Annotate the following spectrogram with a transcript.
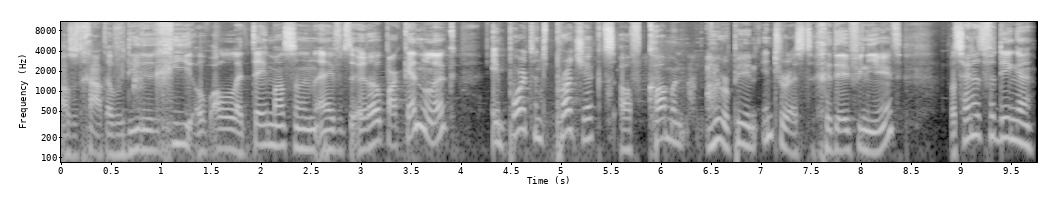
Als het gaat over die regie op allerlei thema's. En heeft Europa kennelijk Important Projects of Common European Interest gedefinieerd. Wat zijn dat voor dingen?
